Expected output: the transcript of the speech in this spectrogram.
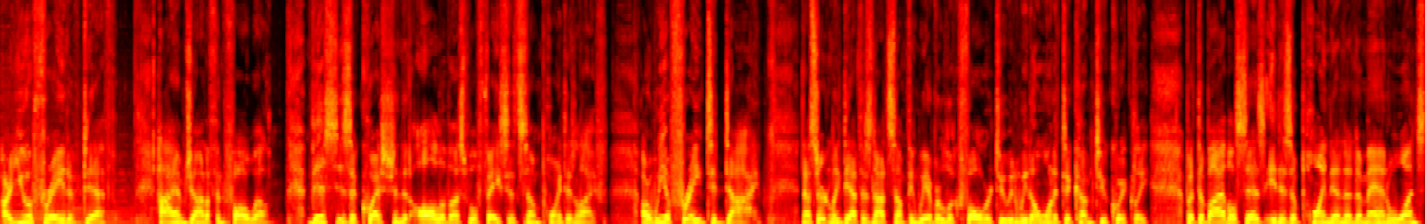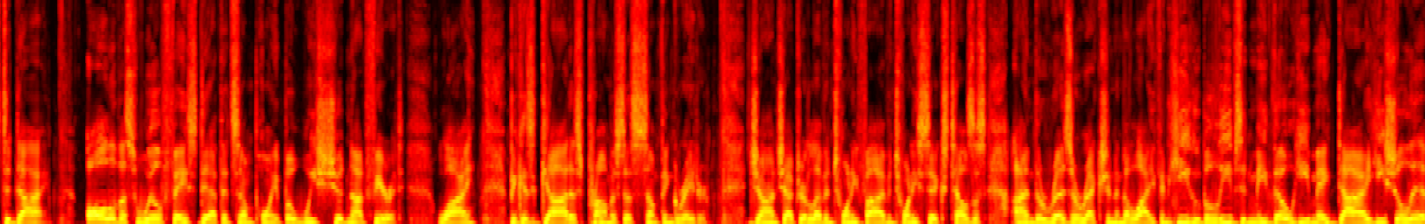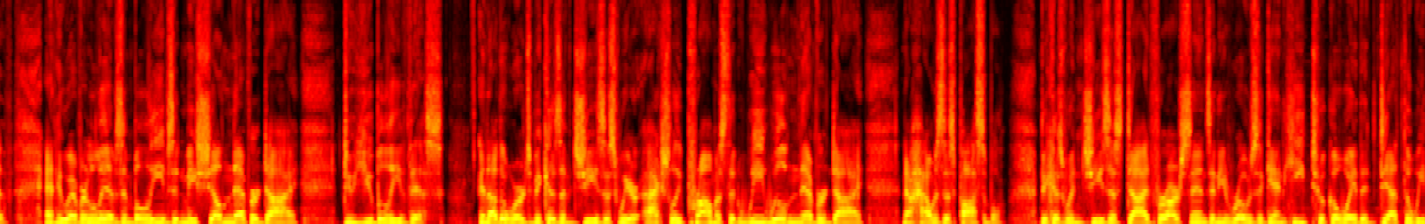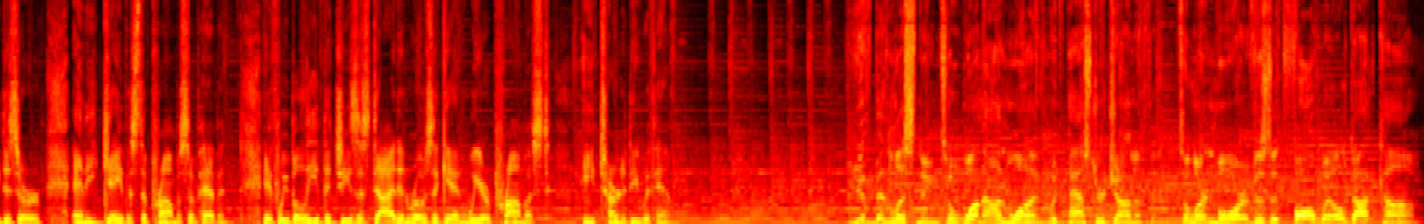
Are you afraid of death? Hi, I'm Jonathan Falwell. This is a question that all of us will face at some point in life. Are we afraid to die? Now, certainly death is not something we ever look forward to, and we don't want it to come too quickly. But the Bible says it is appointed that a man wants to die. All of us will face death at some point, but we should not fear it. Why? Because God has promised us something greater. John chapter 11, 25 and 26 tells us, I'm the resurrection and the life, and he who believes in me, though he may die, he shall live. And whoever lives and believes in me shall never die. Do you believe this? In other words, because of Jesus, we are actually promised that we will never die. Now, how is this possible? Because when Jesus died for our sins and he rose again, he took away the death that we deserve and he gave us the promise of heaven. If we believe that Jesus died and rose again, we are promised eternity with him. You've been listening to One on One with Pastor Jonathan. To learn more, visit falwell.com.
